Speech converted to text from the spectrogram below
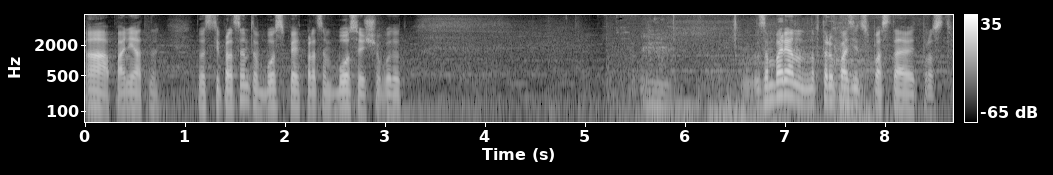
А, понятно. 20%, босс 5%. Босса еще будут. Зомбаря надо на вторую позицию поставить просто.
